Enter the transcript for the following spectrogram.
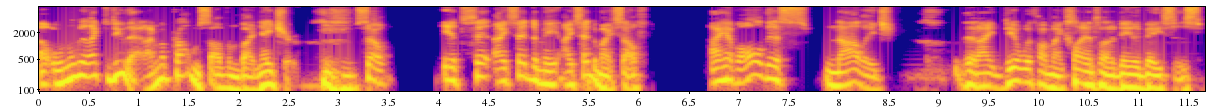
Uh, we like to do that. I'm a problem solver by nature. Mm-hmm. So it said, I said to me, I said to myself, I have all this knowledge that I deal with on my clients on a daily basis.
